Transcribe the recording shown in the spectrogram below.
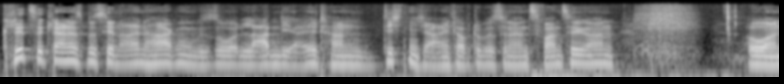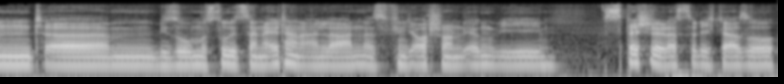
klitzekleines bisschen einhaken. Wieso laden die Eltern dich nicht ein? Ich glaube, du bist in den 20ern. Und ähm, wieso musst du jetzt deine Eltern einladen? Das finde ich auch schon irgendwie special, dass du dich da so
